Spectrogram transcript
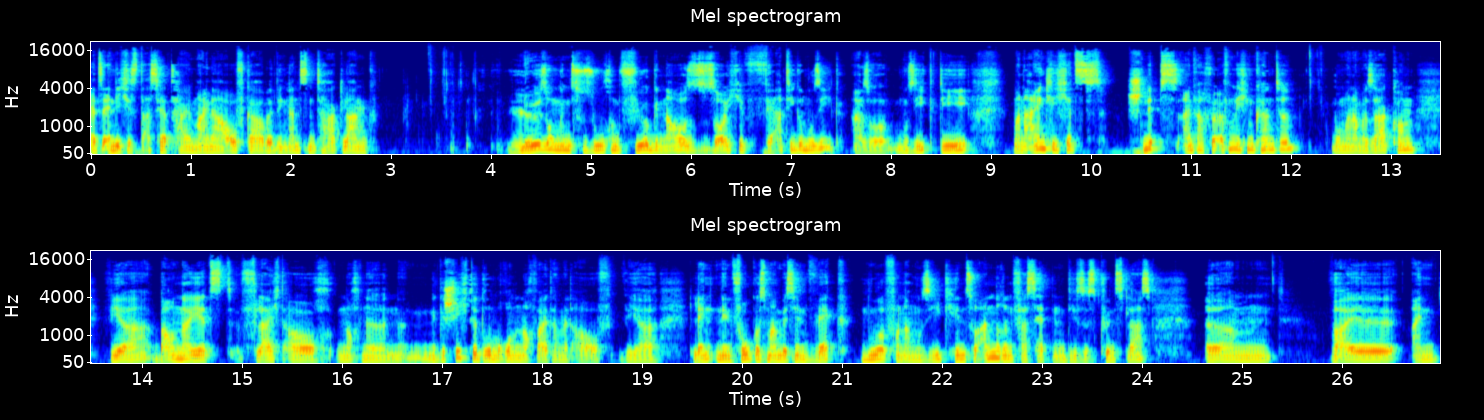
letztendlich ist das ja Teil meiner Aufgabe, den ganzen Tag lang Lösungen zu suchen für genau solche fertige Musik. Also Musik, die man eigentlich jetzt Schnips einfach veröffentlichen könnte, wo man aber sagt, komm, wir bauen da jetzt vielleicht auch noch eine, eine Geschichte drumherum noch weiter mit auf. Wir lenken den Fokus mal ein bisschen weg, nur von der Musik hin zu anderen Facetten dieses Künstlers. Ähm, weil ein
